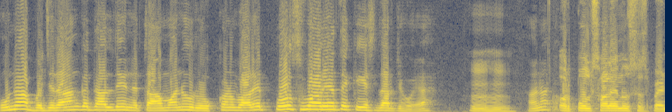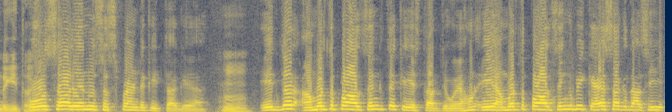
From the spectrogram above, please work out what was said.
ਉਹਨਾਂ ਬਜਰੰਗ ਦਲ ਦੇ ਨੇਤਾਵਾਂ ਨੂੰ ਰੋਕਣ ਵਾਲੇ ਪੁਲਿਸ ਵਾਲਿਆਂ ਤੇ ਕੇਸ ਦਰਜ ਹੋਇਆ। ਹੂੰ ਹੂੰ। ਹਨਾ? ਔਰ ਪੁਲਿਸ ਵਾਲਿਆਂ ਨੂੰ ਸਸਪੈਂਡ ਕੀਤਾ ਗਿਆ। ਪੁਲਿਸ ਵਾਲਿਆਂ ਨੂੰ ਸਸਪੈਂਡ ਕੀਤਾ ਗਿਆ। ਹੂੰ। ਇੱਧਰ ਅਮਰਤਪਾਲ ਸਿੰਘ ਤੇ ਕੇਸ ਦਰਜ ਹੋਇਆ। ਹੁਣ ਇਹ ਅਮਰਤਪਾਲ ਸਿੰਘ ਵੀ ਕਹਿ ਸਕਦਾ ਸੀ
